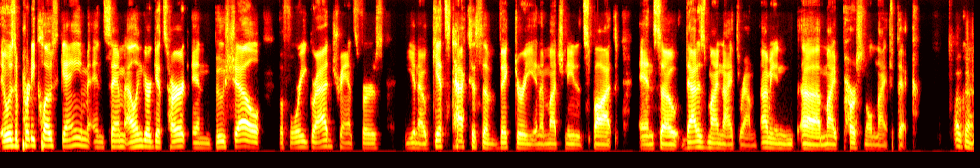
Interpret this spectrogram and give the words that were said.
it was a pretty close game and Sam Ehlinger gets hurt and Buechele before he grad transfers, you know, gets Texas a victory in a much needed spot. And so that is my ninth round. I mean, uh, my personal ninth pick. Okay.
